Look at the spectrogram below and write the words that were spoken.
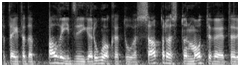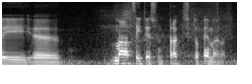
tā teikt, tāda palīdzīga roka to saprast un motivēt arī mācīties un praktiski to piemērot.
